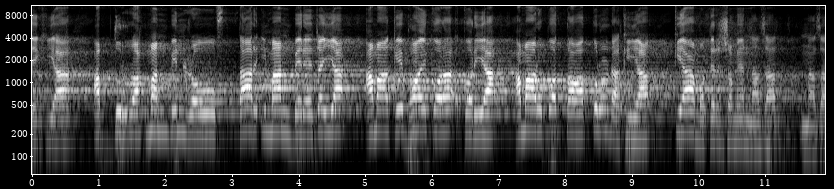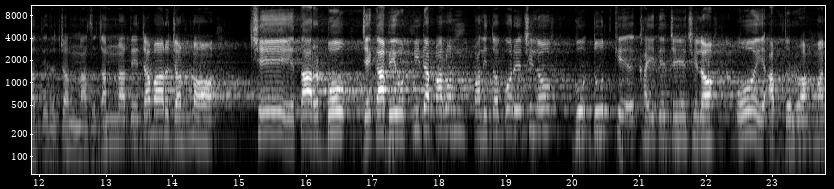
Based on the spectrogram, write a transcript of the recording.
দেখিয়া আব্দুর রহমান বিন রৌফ তার ইমান বেড়ে যাইয়া আমাকে ভয় করা, করিয়া আমার উপর তাওয়াক্কুল রাখিয়া কিয়ামতের সময় নাজাত, নাজাতের জান্নাতে যাবার জন্য সে তার বউ যে গাভী উটনিটা পালন, পালিত করেছিল দুধ খাইতে চেয়েছিল। ওই আব্দুর রহমান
